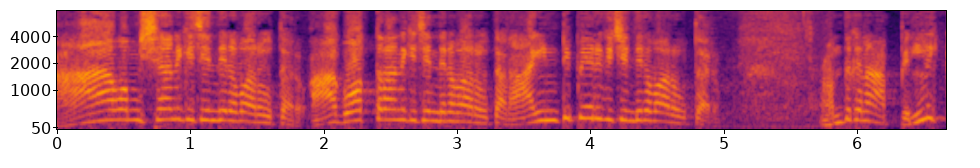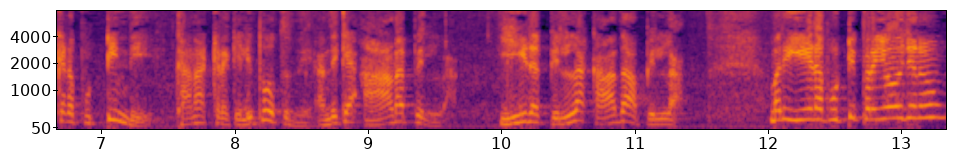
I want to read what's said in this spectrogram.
ఆ వంశానికి చెందిన వారు అవుతారు ఆ గోత్రానికి చెందిన వారు అవుతారు ఆ ఇంటి పేరుకి చెందిన వారు అవుతారు అందుకని ఆ పిల్ల ఇక్కడ పుట్టింది. కానీ అక్కడికి వెళ్ళిపోతుంది. అందుకే ఆడపిల్ల. ఈడ పిల్ల కాదా పిల్ల. మరి ఈడ పుట్టి ప్రయోజనం?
